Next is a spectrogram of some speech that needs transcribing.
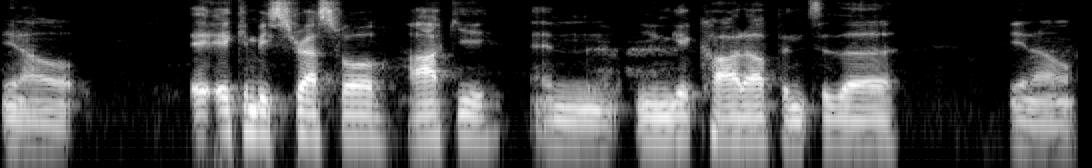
you know, it, it, can be stressful hockey and you can get caught up into the, you know,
